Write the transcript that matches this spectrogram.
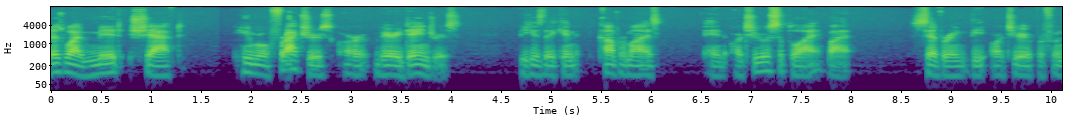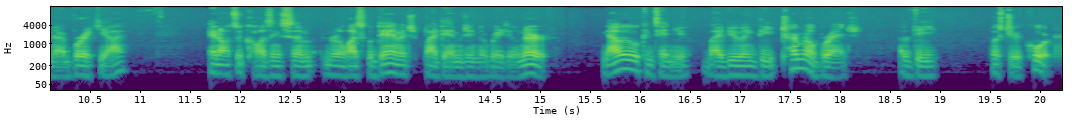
That is why mid-shaft humeral fractures are very dangerous because they can compromise an arterial supply by severing the arteria profundi brachii and also causing some neurological damage by damaging the radial nerve. Now we will continue by viewing the terminal branch of the posterior cord,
